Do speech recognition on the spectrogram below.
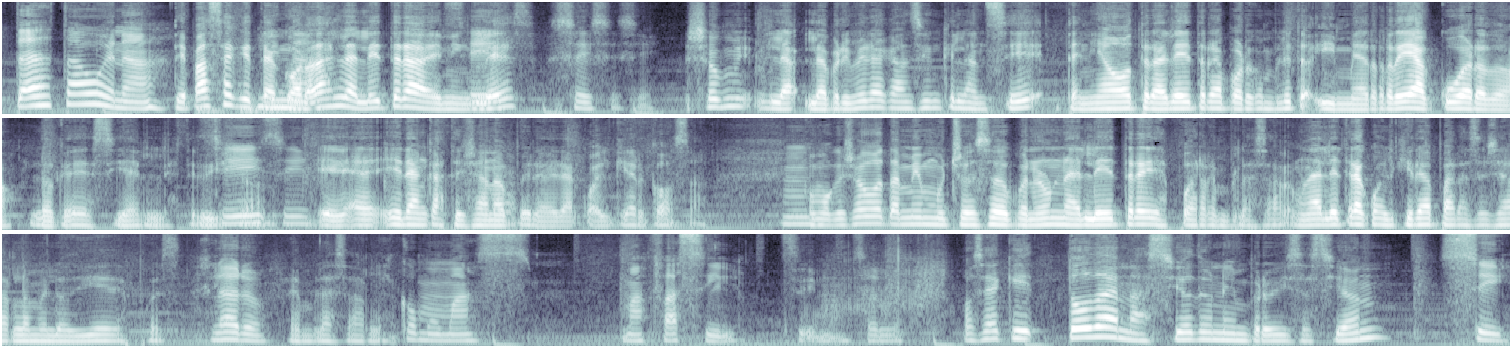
Está, está buena. ¿Te pasa que te Linda. acordás la letra en Sí, inglés? Sí, sí, sí. Yo la, la primera canción que lancé tenía otra letra por completo y me reacuerdo lo que decía el estribillo. Sí, sí. Era, era en castellano, pero era cualquier cosa. Mm, Como que yo hago también mucho eso de poner una letra y después reemplazar. Una letra cualquiera para sellar la melodía y después Claro. reemplazarla. Es como más, más fácil. Sí. hacerlo. O sea que toda nació de una improvisación, Sí.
